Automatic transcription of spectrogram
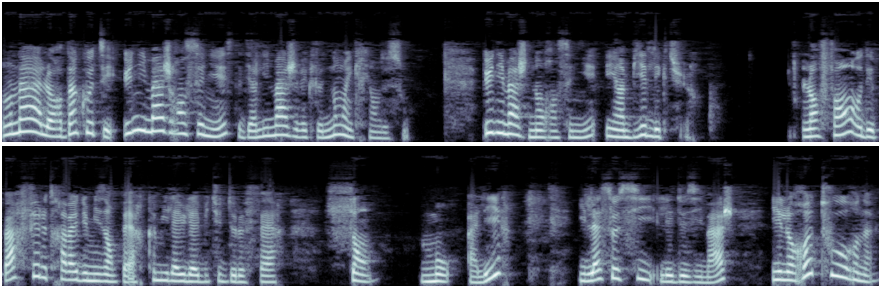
On a alors d'un côté une image renseignée, c'est-à-dire l'image avec le nom écrit en dessous, une image non renseignée et un billet de lecture. L'enfant, au départ, fait le travail de mise en paire, comme il a eu l'habitude de le faire sans mots à lire. Il associe les deux images, il retourne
